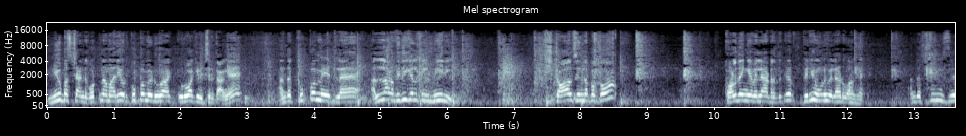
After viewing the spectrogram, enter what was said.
நியூ பஸ் ஸ்டாண்டுக்கு ஒட்டின மாதிரி ஒரு குப்பமேடு உருவாக்கி- உருவாக்கி வச்சிருக்காங்க. அந்த குப்பமேட்ல எல்லா விதிகளுக்கு மீறி ஸ்டால்ஸ் இந்த பக்கம் குழந்தைங்க விளையாடுறதுக்கு பெரியவங்களும் விளையாடுவாங்க. அந்த ஸ்விங்ஸ்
